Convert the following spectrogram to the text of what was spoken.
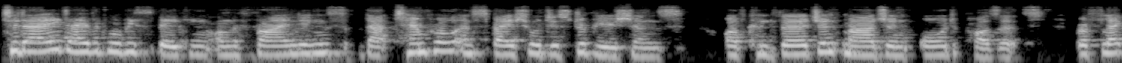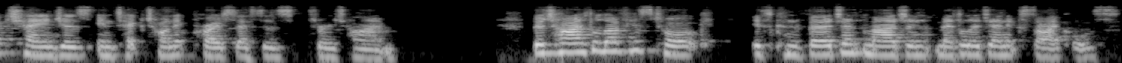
Today, David will be speaking on the findings that temporal and spatial distributions of convergent margin ore deposits reflect changes in tectonic processes through time. The title of his talk is Convergent Margin Metallogenic Cycles,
